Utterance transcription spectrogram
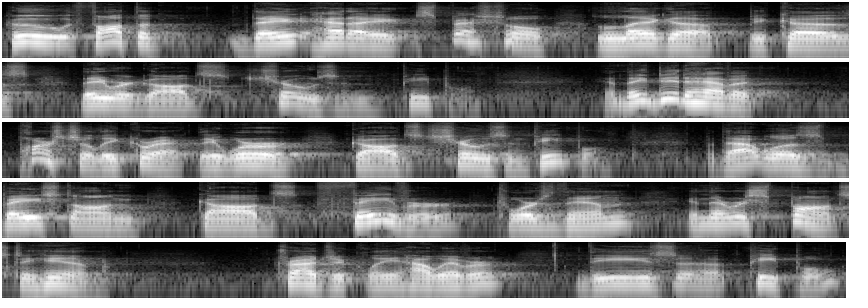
who thought that they had a special leg up because they were God's chosen people. And they did have it partially correct. They were God's chosen people. But that was based on God's favor towards them in their response to Him. Tragically, however, these uh, people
